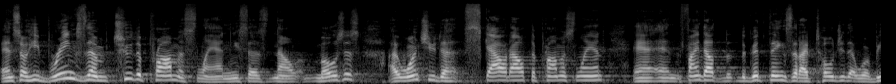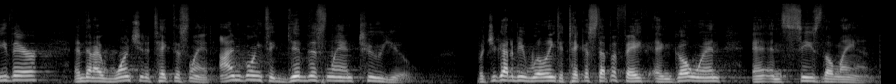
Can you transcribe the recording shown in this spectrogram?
And so he brings them to the promised land. And he says, Now, Moses, I want you to scout out the promised land and, and find out the, the, good things that I've told you that will be there and then I want you to take this land. I'm going to give this land to you, but you got to be willing to take a step of faith and go in and, and seize the land.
